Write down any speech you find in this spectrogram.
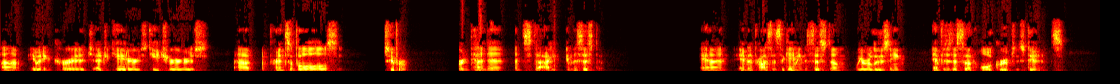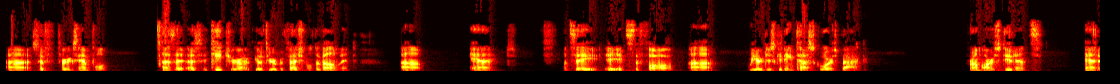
um, it would encourage educators, teachers, uh, principals, superintendents to game the system. And in the process of gaming the system, we were losing emphasis on whole groups of students. Uh, so, for example, as a, as a teacher, I would go through professional development, um, and let's say it's the fall, uh, we are just getting test scores back from our students, and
